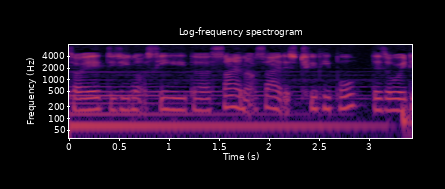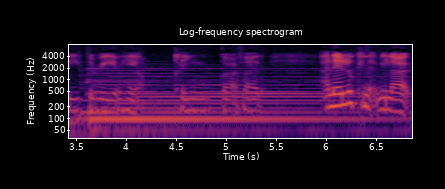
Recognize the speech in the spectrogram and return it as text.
sorry, did you not see the sign outside? It's two people. There's already three in here. Can you go outside? And they're looking at me like,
